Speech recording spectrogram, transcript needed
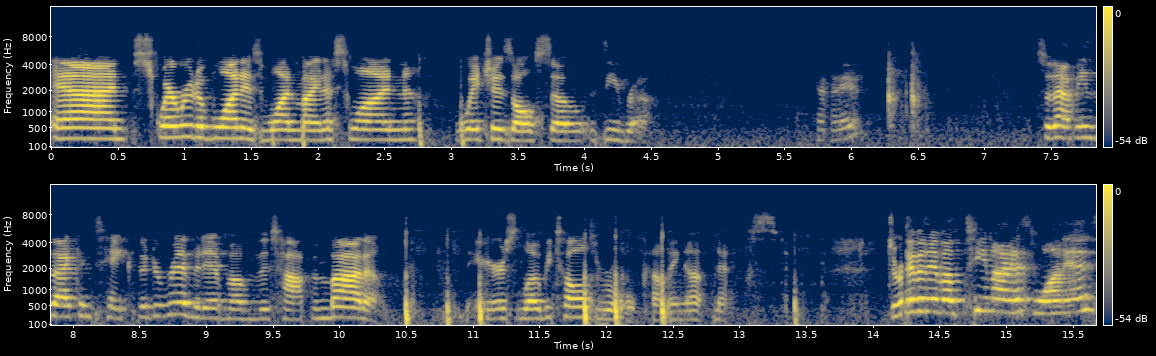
and square root of 1 is 1 minus 1, which is also 0. Okay? So that means I can take the derivative of the top and bottom. Here's L'Hopital's rule coming up next. Derivative of t minus 1 is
